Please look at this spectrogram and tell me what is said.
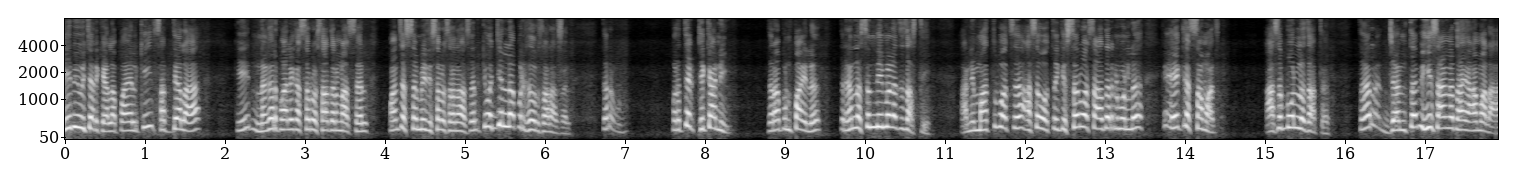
हे बी विचार केला पाहिजे की सध्याला की नगरपालिका सर्वसाधारण असेल पंचायत समिती सर्वसाधारण असेल किंवा जिल्हा परिषद सर्वसाधारण असेल तर प्रत्येक ठिकाणी जर आपण पाहिलं तर ह्यांना संधी मिळतच असते. आणि महत्त्वाचं असं होतं की सर्वसाधारण म्हणलं की एकच समाज असं बोललं जातं. तर जनता बी ही सांगत आहे आम्हाला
